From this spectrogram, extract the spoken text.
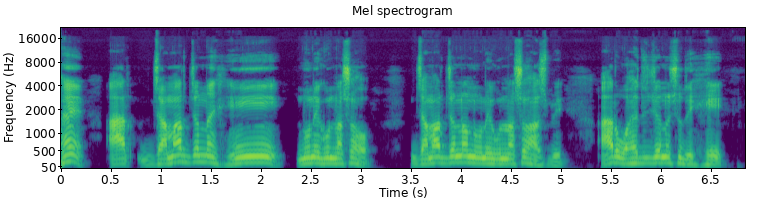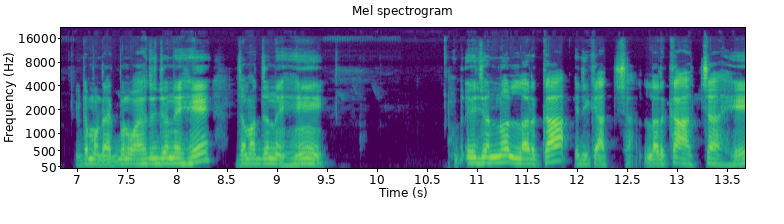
হ্যাঁ আর জামার জন্য হে, নুনে গুন্না সহ। জামার জন্য নুনে গুন্না সহ আসবে। আর ওয়াহেদের জন্য শুধু হে, এটা মনে রাখবেন, ওয়াহেদের জন্য হে, জামার জন্য হে। এই জন্য লড়কা এদিকে আচ্ছা লড়কা আচ্ছা হে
